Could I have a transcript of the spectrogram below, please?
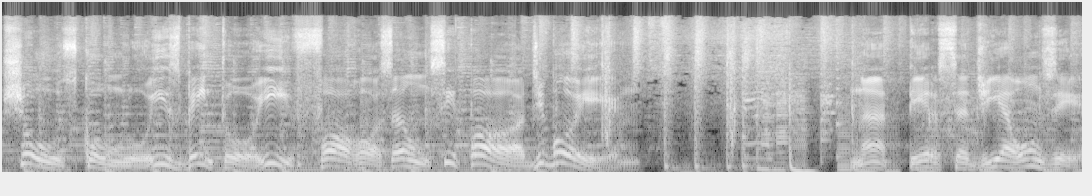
shows com Luiz Bento e Forrozão Cipó de Boi. Na terça, dia 11,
